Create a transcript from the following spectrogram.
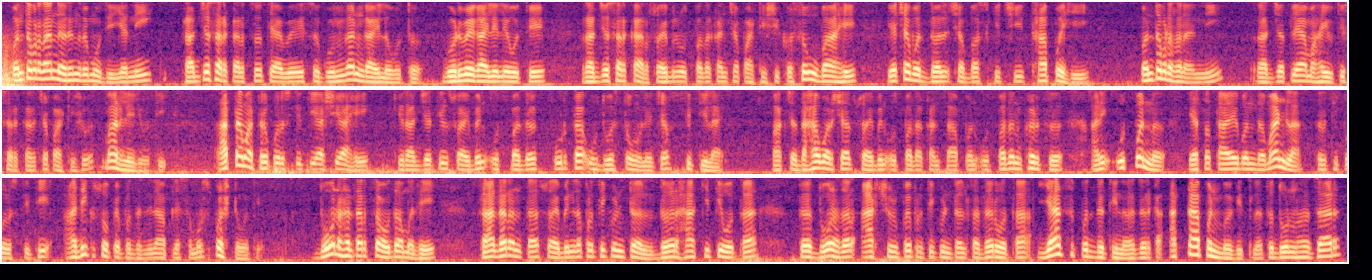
पंतप्रधान नरेंद्र मोदी यांनी राज्य सरकारचं त्यावेळेस गुणगान गायलं होतं. गोडवे गायलेले होते. राज्य सरकार सोयाबीन उत्पादकांच्या पाठीशी कसं उभं आहे याच्याबद्दल शबासकीची थापही पंतप्रधानांनी राज्यातल्या महायुती सरकारच्या पाठीशीवर मारलेली होती. आता मात्र परिस्थिती अशी आहे की राज्यातील सोयाबीन उत्पादक पुरता उद्ध्वस्त होण्याच्या स्थितीला आहे. मागच्या दहा वर्षात सोयाबीन उत्पादकांचा आपण उत्पादन खर्च आणि उत्पन्न याचा ताळेबंद मांडला तर ती परिस्थिती अधिक सोप्या पद्धतीने आपल्यासमोर स्पष्ट होते. दोन हजार चौदामध्ये साधारणतः सोयाबीनला प्रति क्विंटल दर हा किती होता? तर दोन हजार आठशे रुपये प्रति क्विंटलचा दर होता. याच पद्धतीनं जर का आत्ता आपण बघितलं तर दोन हजार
